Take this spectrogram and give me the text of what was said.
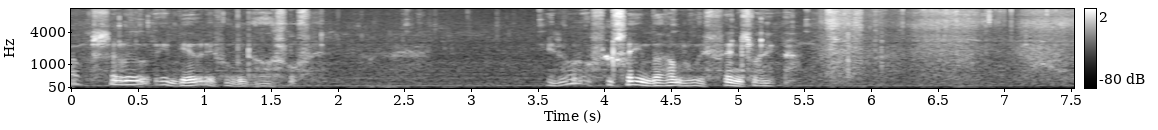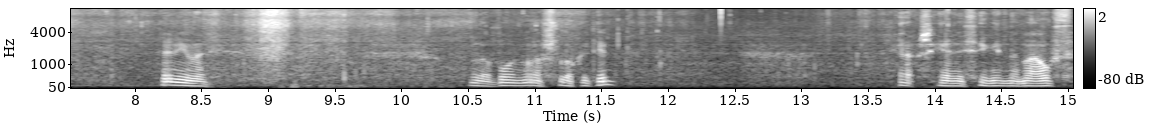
Absolutely beautiful dorsal fin. You don't often see barbel with fins like that. Anyway, we'll have one last look at him. Can't see anything in the mouth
